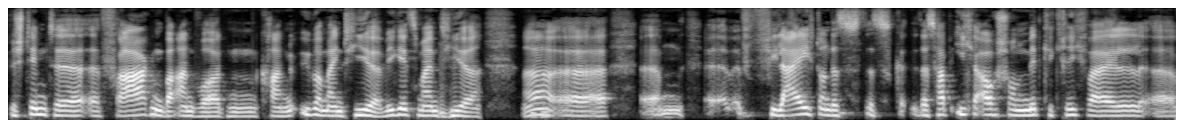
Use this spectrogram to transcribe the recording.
bestimmte äh, Fragen beantworten kann über mein Tier. Wie geht's meinem mhm. Tier? Na, mhm. äh, ähm, äh, vielleicht, und das, das, das habe ich auch schon mitgekriegt, weil äh,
